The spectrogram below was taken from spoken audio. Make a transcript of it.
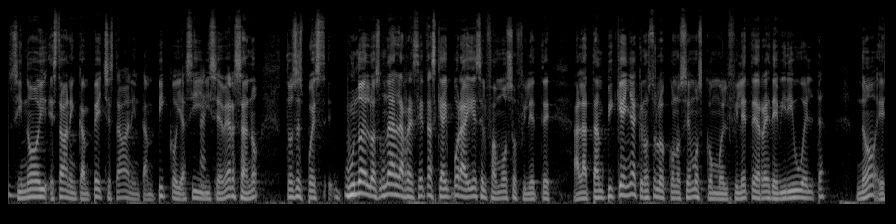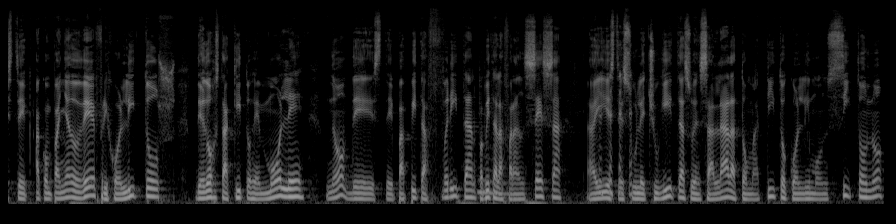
si no estaban en Campeche, estaban en Tampico y así, viceversa, ¿no? Entonces, pues, uno de los, una de las recetas que hay por ahí es el famoso filete a la tan pequeña, que nosotros lo conocemos como el filete de res de virivuelta, ¿no? Este, acompañado de frijolitos, de dos taquitos de mole, ¿no? De este, papita frita, papita la francesa, ahí este, su lechuguita, su ensalada, tomatito con limoncito, ¿no?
